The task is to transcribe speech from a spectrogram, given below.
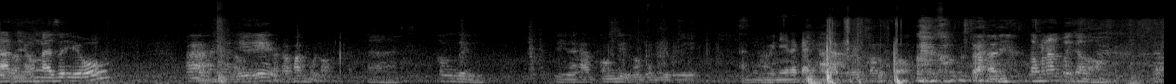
อันยองอาเซโยอ่านี่แล้วก็พักหมดหรอใช่กล้องหนึ่งนี่นะครับกล้องหนึ่งของผมอยู่ตรงนี้ อันนี้อยู่นี่แล้วกันครับอ่าแล้วกล้องสองอันนี้เรามานั่งคุยกันเหรอใช่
